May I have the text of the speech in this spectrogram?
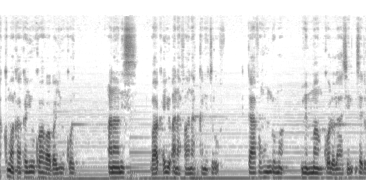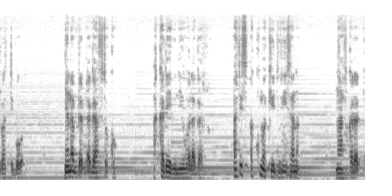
Akkuma akaakayyuu koo habaabayyuu koo anaanis waaqayyo ana faana akka inni turuuf gaafa hundumaa imimmaan koo lolaasiin isa duratti bu'a. Nan abdadha gaaf tokko akka deebinee wal agarru. Atis akkuma kee durii sana naaf kadhadhu.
